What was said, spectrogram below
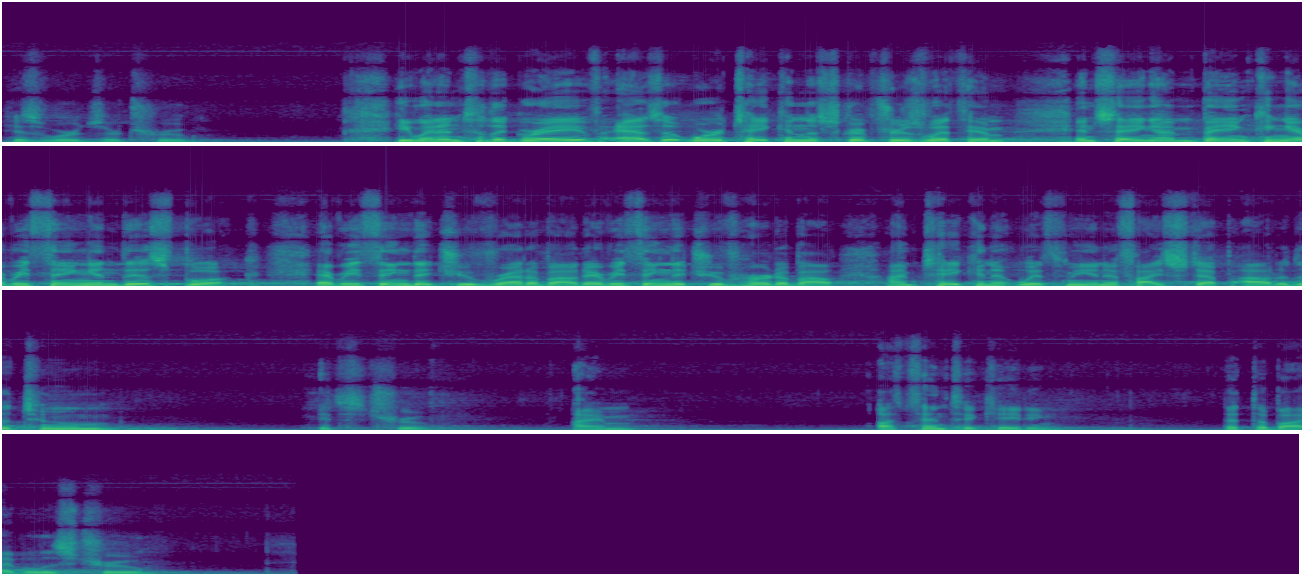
his words are true. He went into the grave, as it were, taking the scriptures with him and saying, I'm banking everything in this book, everything that you've read about, everything that you've heard about, I'm taking it with me. And if I step out of the tomb, it's true. I'm authenticating that the Bible is true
